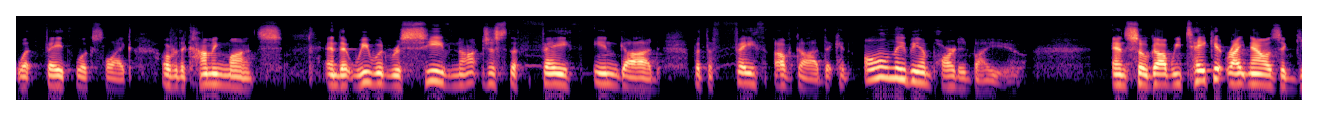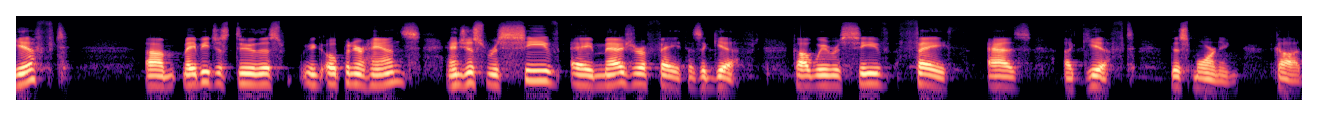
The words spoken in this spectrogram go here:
what faith looks like over the coming months, and that we would receive not just the faith in God, but the faith of God that can only be imparted by you. And so, God, we take it right now as a gift. Um, maybe just do this, open your hands, and just receive a measure of faith as a gift. God, we receive faith as a gift this morning. God.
